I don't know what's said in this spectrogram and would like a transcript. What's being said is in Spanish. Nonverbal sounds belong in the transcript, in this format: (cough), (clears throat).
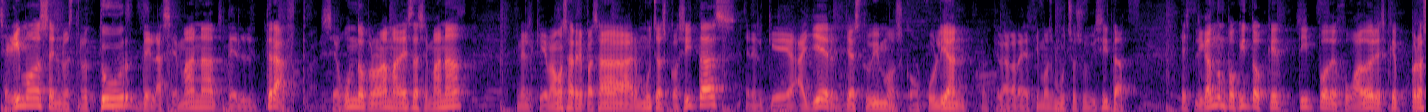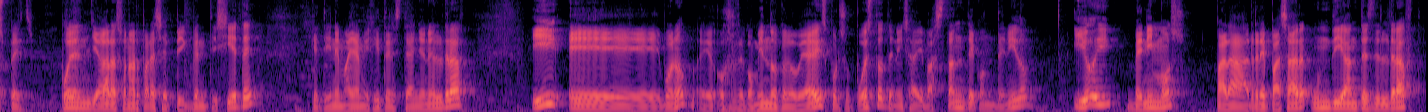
Seguimos en nuestro tour de la semana del draft, segundo programa de esta semana en el que vamos a repasar muchas cositas, en el que ayer ya estuvimos con Julián, al que le agradecimos mucho su visita, explicando un poquito qué tipo de jugadores, qué prospects pueden llegar a sonar para ese pick 27 que tiene Miami Heat este año en el draft. Y eh, bueno, eh, os recomiendo que lo veáis, por supuesto, tenéis ahí bastante contenido. Y hoy venimos para repasar un día antes del draft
